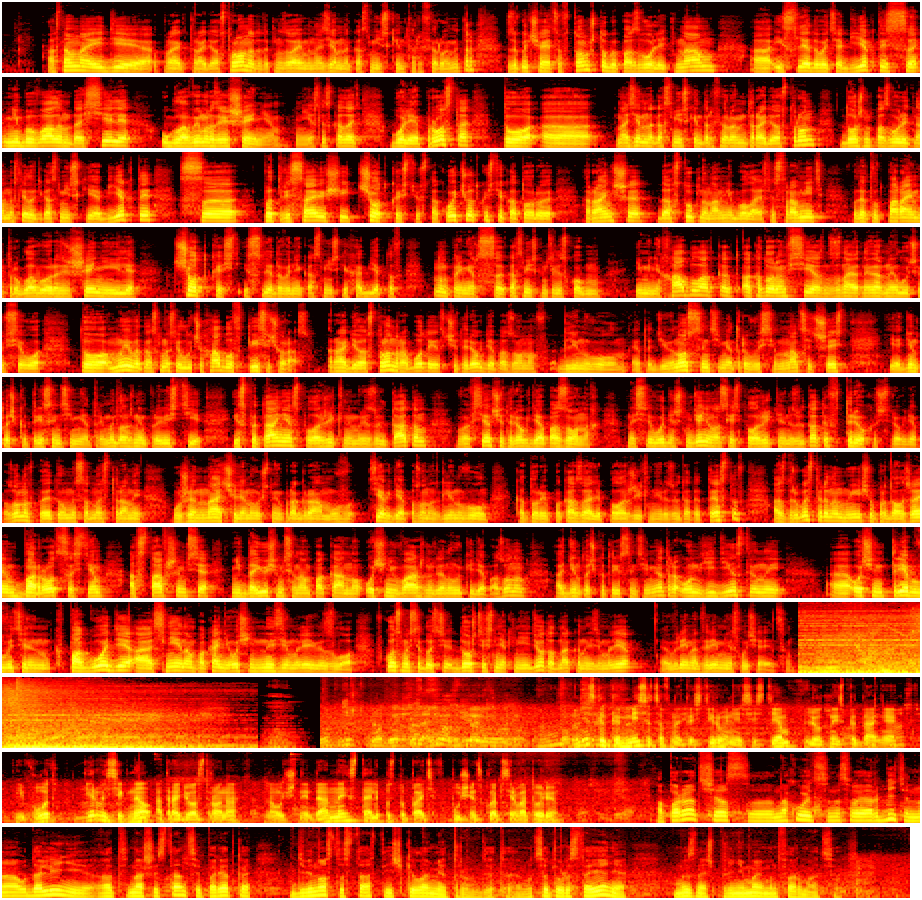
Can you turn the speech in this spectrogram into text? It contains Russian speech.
Основная идея проекта «Радиоастрон» — это так называемый наземно-космический интерферометр, заключается в том, чтобы позволить нам э, исследовать объекты с небывалым доселе угловым разрешением. Если сказать более просто, то э, наземно-космический интерферометр радиоастрон должен позволить нам исследовать космические объекты с потрясающей четкостью, с такой четкостью, которую раньше доступна нам не была. Если сравнить вот этот вот параметр угловое разрешение или четкость исследования космических объектов, ну, например, с космическим телескопом имени Хаббла, о котором все знают, наверное, лучше всего, то мы в этом смысле лучше Хаббла в тысячу раз. Радиоастрон работает с четырех диапазонов длин волн. Это 90 сантиметров, 18, 6 и 1.3 сантиметра. И мы должны провести испытания с положительным результатом во всех четырех диапазонах. На сегодняшний день у нас есть положительные результаты в трех из четырех диапазонов, поэтому мы, с одной стороны, уже начали научную программу в тех диапазонах длин которые показали положительные результаты тестов, а с другой стороны, мы еще продолжаем бороться с тем оставшимся, не дающимся нам пока, но очень важным для науки диапазоном 1.3 см. Он единственный очень требователен к погоде, а с ней нам пока не очень на Земле везло. В космосе дождь и снег не идет, однако на Земле время от времени случается. Несколько месяцев на тестирование систем, летные испытания. И вот первый сигнал от радиоастрона. Научные данные стали поступать в Пущинскую обсерваторию. Аппарат сейчас э, находится на своей орбите на удалении от нашей станции порядка 90-100 тысяч километров где-то. Вот с этого расстояния мы, значит, принимаем информацию.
